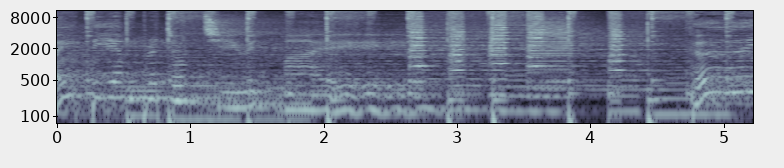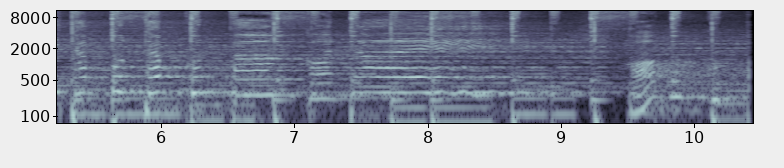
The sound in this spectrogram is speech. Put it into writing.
ไว้เตรียมประจนชีวิตใหม่ เคยทำบุญทำคุณปางก่อนได้ขอบุญคุณไป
